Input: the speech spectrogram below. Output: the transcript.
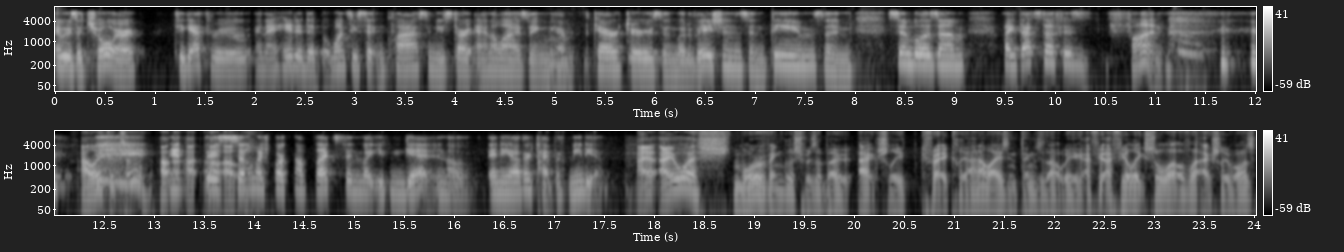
It was a chore to get through, and I hated it. But once you sit in class and you start analyzing Mm. the characters and motivations and themes and symbolism, like that stuff is fun. I like it too I, I, there's I, so much more complex than what you can get in a, any other type of media. I, I wish more of English was about actually critically analyzing things that way. I feel I feel like so little of it actually was.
